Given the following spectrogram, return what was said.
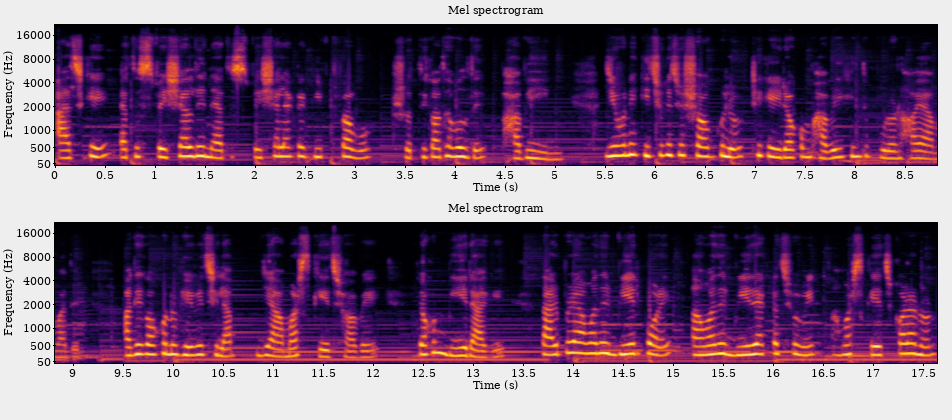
আজকে এত স্পেশাল দিন, এত স্পেশাল একটা গিফট পাবো, সত্যি কথা বলতে ভাবিনি জীবনে কিছু কিছু শখগুলো ঠিক এই রকম ভাবেই কিন্তু পূরণ হয় আমাদের। আগে কখনো ভেবেছিলাম যে আমার স্কেচ হবে। যখন বিয়ের আগে তারপরে আমাদের বিয়ের পরে আমাদের বিয়ের একটা ছবির আমার স্কেচ করানোর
